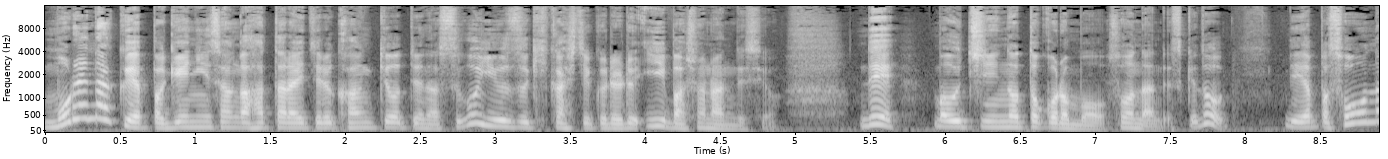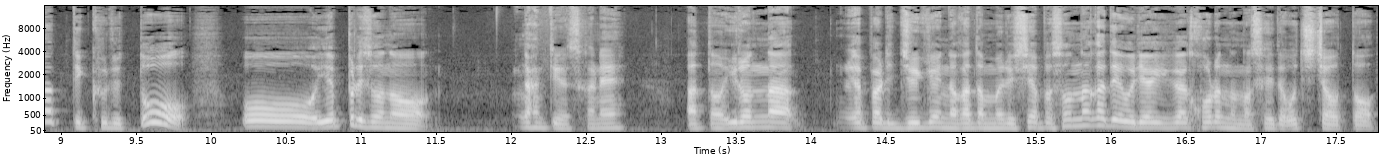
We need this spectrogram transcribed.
漏れなくやっぱ芸人さんが働いてる環境っていうのはすごい融通きかしてくれるいい場所なんですよ。で、まあ、うちのところもそうなんですけど、で、やっぱそうなってくると、おやっぱりその、なんていうんですかね、あといろんな、やっぱり従業員の方もいるし、やっぱその中で売り上げがコロナのせいで落ちちゃうと、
